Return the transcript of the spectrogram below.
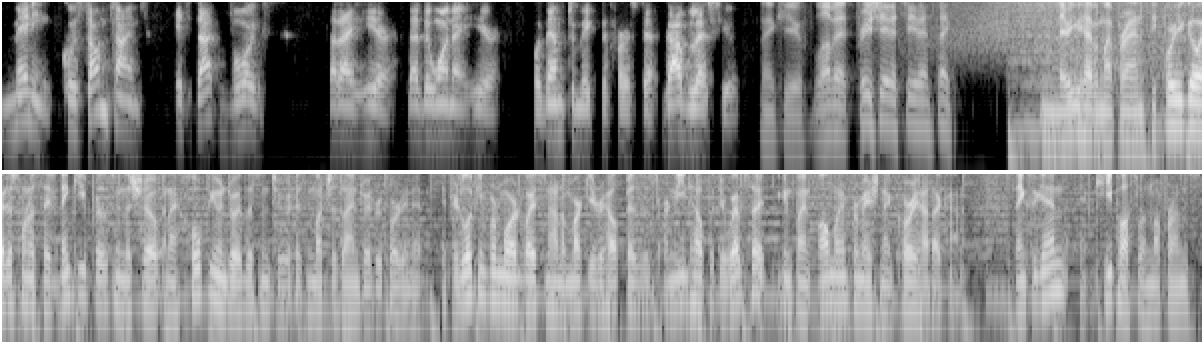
many, because sometimes it's that voice that I hear, that the one I hear for them to make the first step. God bless you. Thank you. Love it. Appreciate it, Stephen. Thanks. And there you have it, my friends. Before you go, I just want to say thank you for listening to the show, and I hope you enjoyed listening to it as much as I enjoyed recording it. If you're looking for more advice on how to market your health business or need help with your website, you can find all my information at CoreyHi.com. Thanks again, and keep hustling, my friends.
